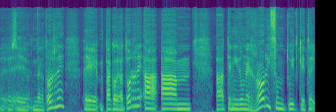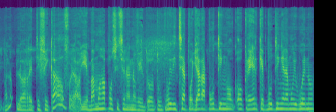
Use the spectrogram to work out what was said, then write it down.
eh, sí. eh, de la Torre, eh, Paco de la Torre, ha, ha, ha, tenido un error, hizo un tuit que te, bueno, lo ha rectificado, fue, oye, vamos a posicionarnos bien, tú, tú pudiste apoyar a Putin o, o, creer que Putin era muy bueno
